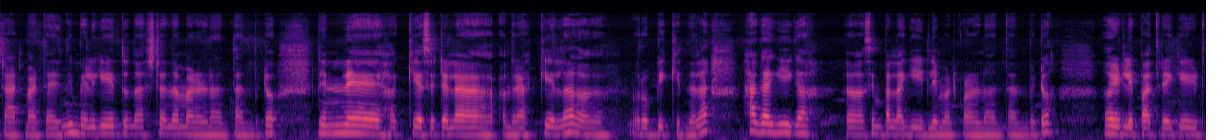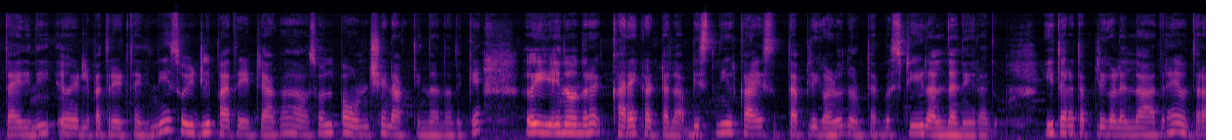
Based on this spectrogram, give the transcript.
ಸ್ಟಾರ್ಟ್ ಮಾಡ್ತಾ ಇದ್ದೀನಿ. ಬೆಳಗ್ಗೆ ಎದ್ದು ನಾಷ್ಟನ ಮಾಡೋಣ ಅಂತ ಅಂದ್ಬಿಟ್ಟು ನಿನ್ನೆ ಅಕ್ಕಿ ಹಸಿಟ್ಟೆಲ್ಲ ಅಂದರೆ ಅಕ್ಕಿ ಎಲ್ಲ, ರುಬ್ಬಿಕ್ಕಿದ್ನಲ್ಲ. ಹಾಗಾಗಿ ಈಗ ಸಿಂಪಲ್ಲಾಗಿ ಇಡ್ಲಿ ಮಾಡ್ಕೊಳ್ಳೋಣ ಅಂತ ಅಂದ್ಬಿಟ್ಟು ಇಡ್ಲಿ ಪಾತ್ರೆಗೆ ಇಡ್ತಾ ಇದ್ದೀನಿ. ಇಡ್ಲಿ ಪಾತ್ರೆ ಇಡ್ತಾ ಇದ್ದೀನಿ. ಸೊ ಇಡ್ಲಿ ಪಾತ್ರೆ ಇಟ್ಟಾಗ ಸ್ವಲ್ಪ ಹುಣ್ಸೆಣ್ಣು ಹಾಕ್ತೀನಿ ನಾನು ಅದಕ್ಕೆ. ಏನು ಅಂದರೆ ಕರೆ ಕಟ್ಟಲ್ಲ. ಬಿಸಿನೀರು ಕಾಯಿಸಿದ ತಪ್ಲಿಗಳು ನೋಡ್ತಾ ಇರ್ಬೋದು ಸ್ಟೀಲ್ ಅಲ್ದನೇ ಇರೋದು. ಈ ಥರ ತಪ್ಲಿಗಳೆಲ್ಲ ಆದರೆ ಒಂಥರ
